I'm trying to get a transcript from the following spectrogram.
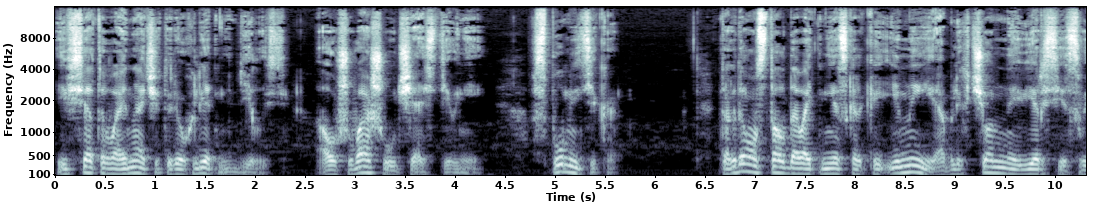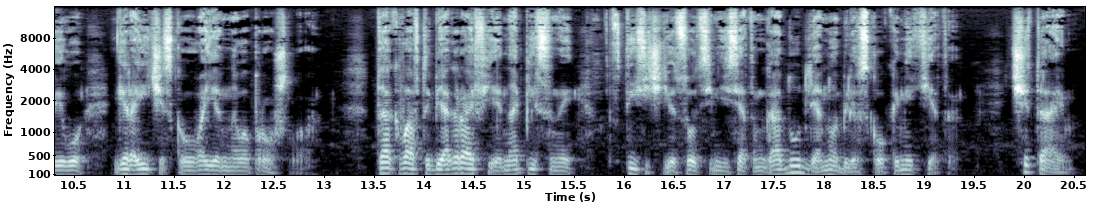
и вся-то война четырех лет не длилась, а уж ваше участие в ней. Вспомните-ка». Тогда он стал давать несколько иные, облегченные версии своего героического военного прошлого. Так в автобиографии, написанной в 1970 году для Нобелевского комитета, читаем –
